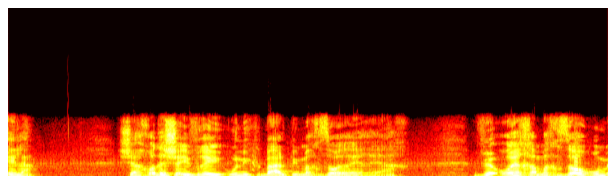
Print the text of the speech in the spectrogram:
אלא שהחודש העברי הוא נקבע על פי מחזור הירח, ואורך המחזור הוא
